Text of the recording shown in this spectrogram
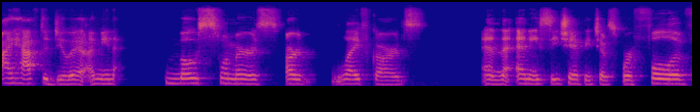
I have to do it. I mean, most swimmers are lifeguards and the NEC championships were full of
